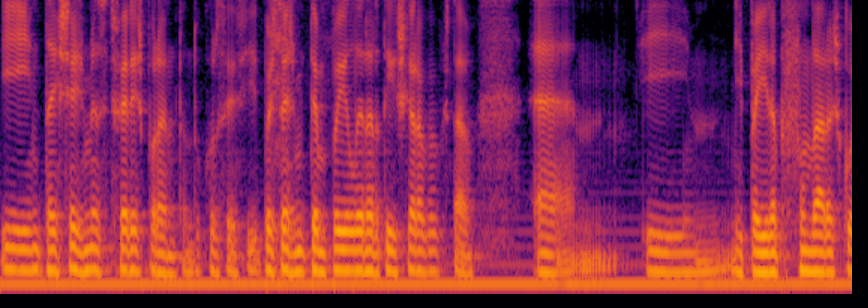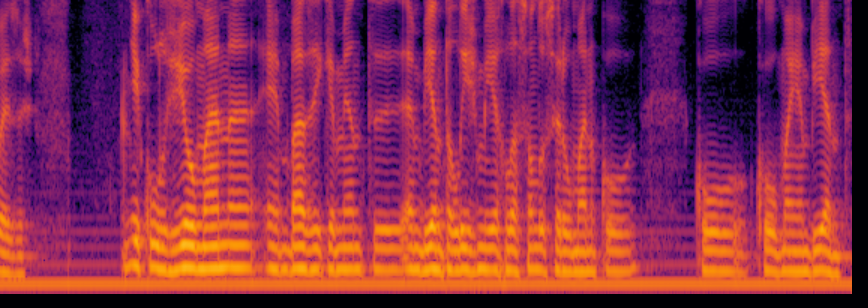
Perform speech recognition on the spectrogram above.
e tens seis meses de férias por ano. Portanto, o curso em si. Depois tens muito tempo para ir ler artigos, que era o que eu gostava. Ah, e, e para ir aprofundar as coisas. Ecologia humana é basicamente ambientalismo e a relação do ser humano com, o- com, com o meio ambiente.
